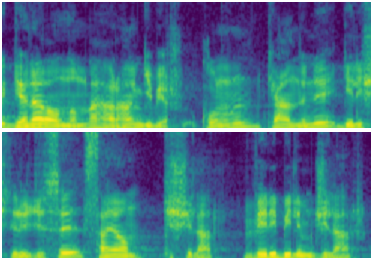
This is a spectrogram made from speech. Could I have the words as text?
genel anlamda herhangi bir konunun kendini geliştiricisi sayan kişiler, veri bilimciler,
